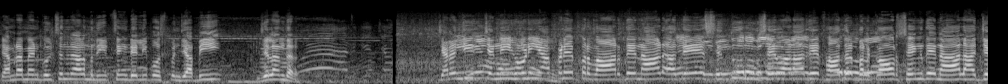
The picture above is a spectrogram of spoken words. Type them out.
ਕੈਮਰਾਮੈਨ ਗੁਲਸ਼ਨ ਦੇ ਨਾਲ ਮਨਦੀਪ ਸਿੰਘ, ਡੇਲੀ ਪੋਸਟ ਪੰਜਾਬੀ, ਜਲੰਧਰ। ਚਰਨਜੀਤ ਚੰਨੀ ਹੋਣੀ ਆਪਣੇ ਪਰਿਵਾਰ ਦੇ ਨਾਲ ਅਤੇ ਸਿੱਧੂ ਮੂਸੇਵਾਲਾ ਦੇ ਫਾਦਰ ਬਲਕੌਰ ਸਿੰਘ ਦੇ ਨਾਲ ਅੱਜ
